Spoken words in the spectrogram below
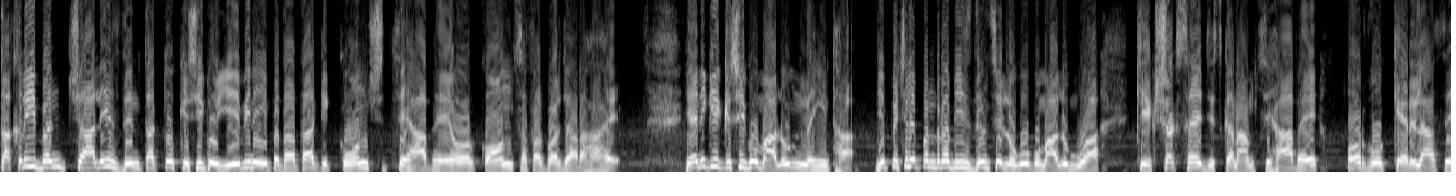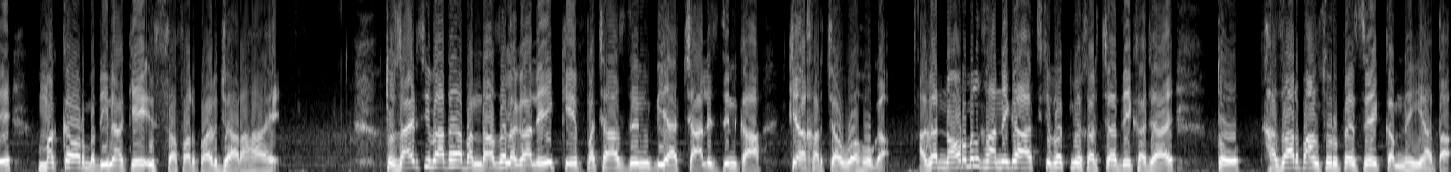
तकरीबन 40 दिन तक तो किसी को ये भी नहीं पता था कि कौन सिहाब है और कौन सफ़र पर जा रहा है। यानी कि किसी को मालूम नहीं था। ये पिछले 15-20 दिन से लोगों को मालूम हुआ कि एक शख्स है जिसका नाम सिहाब है और वो केरला से मक्का और मदीना के इस सफ़र पर जा रहा है। तो ज़ाहिर सी बात है, आप अंदाज़ा लगा लें कि 50 दिन या 40 दिन का क्या खर्चा हुआ होगा। अगर नॉर्मल खाने का आज के वक्त में खर्चा देखा जाए तो हज़ार पाँच सौ रुपये से कम नहीं आता।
